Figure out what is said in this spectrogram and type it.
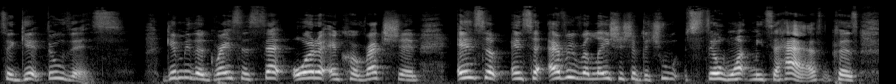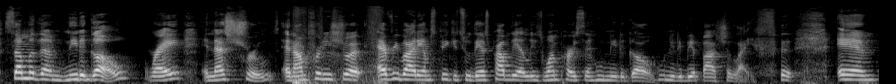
to get through this. Give me the grace to set order and correction into into every relationship that you still want me to have because some of them need to go, right? And that's true. And I'm pretty sure everybody I'm speaking to there's probably at least one person who need to go, who need to be about your life. and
